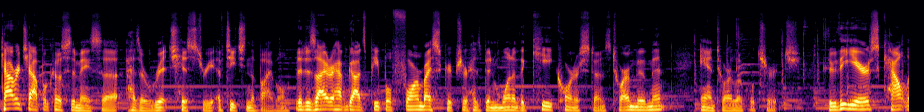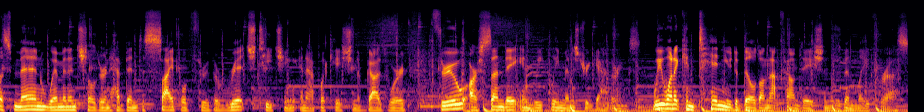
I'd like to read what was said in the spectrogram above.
Calvary Chapel Costa Mesa has a rich history of teaching the Bible. The desire to have God's people formed by Scripture has been one of the key cornerstones to our movement and to our local church. Through the years, countless men, women, and children have been discipled through the rich teaching and application of God's Word through our Sunday and weekly ministry gatherings. We want to continue to build on that foundation that has been laid for us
